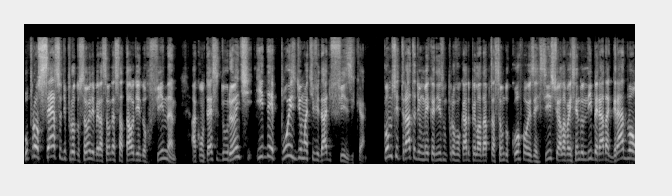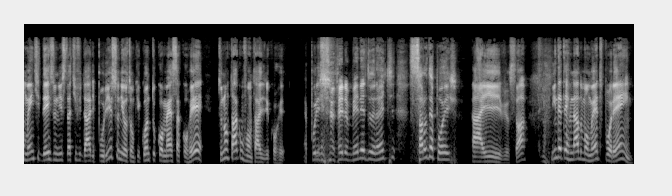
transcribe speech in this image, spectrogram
o processo de produção e liberação dessa tal de endorfina acontece durante e depois de uma atividade física. Como se trata de um mecanismo provocado pela adaptação do corpo ao exercício, ela vai sendo liberada gradualmente desde o início da atividade. Por isso, Newton, que quando tu começa a correr, tu não tá com vontade de correr. É por isso. E durante, só no depois. Aí, viu só? Em determinado momento, porém,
